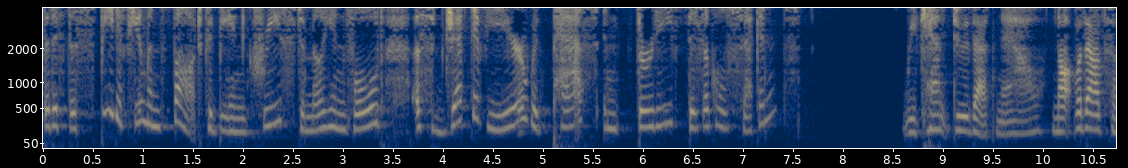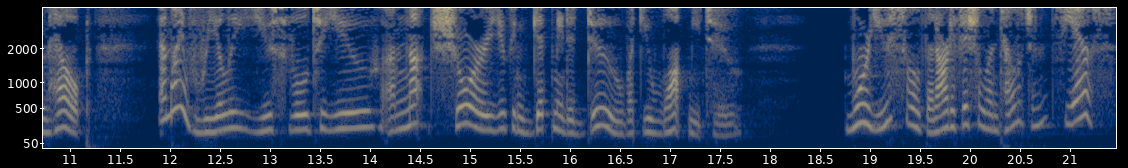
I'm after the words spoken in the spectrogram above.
that if the speed of human thought could be increased a millionfold, a subjective year would pass in 30 physical seconds? We can't do that now, not without some help. Am I really useful to you? I'm not sure you can get me to do what you want me to. More useful than artificial intelligence, yes.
